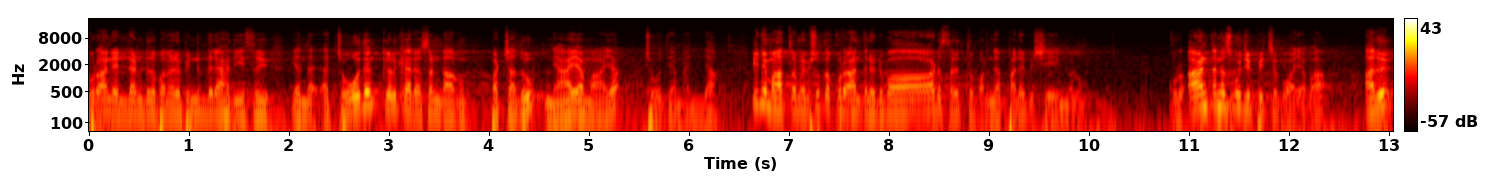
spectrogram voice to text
ഖുർആൻ എല്ലാം ഉണ്ടെന്ന് പറഞ്ഞാൽ പിന്നെന്തിനാ ഹദീസ് എന്ന ചോദ്യം കേൾക്കാൻ രസമുണ്ടാകും. പക്ഷെ അത് ന്യായമായ ചോദ്യമല്ല. ഇനി മാത്രമേ വിശുദ്ധ ഖുർആൻ തന്നെ ഒരുപാട് സ്ഥലത്ത് പറഞ്ഞ പല വിഷയങ്ങളും. ഖുർആൻ തന്നെ സൂചിപ്പിച്ചു പോയവ അത്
